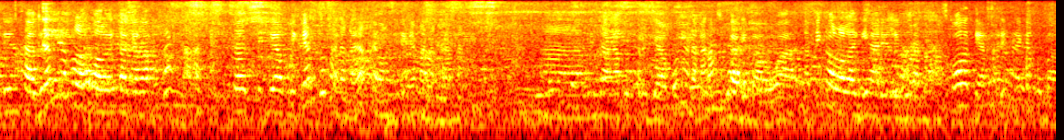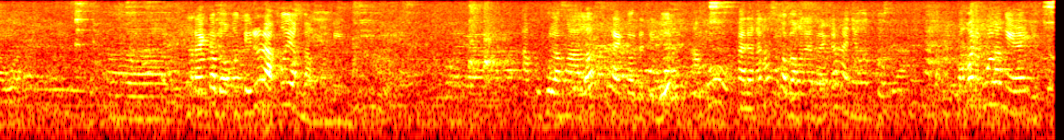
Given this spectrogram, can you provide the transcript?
di Instagram ya kalau follow Instagram aku kan nah, setiap weekend tuh kadang-kadang memang seringnya anak-anak nah misalnya aku kerja pun anak-anak suka dibawa. Tapi kalau lagi hari liburan sama sekolah tiap hari mereka aku bawa. Eh, mereka bangun tidur aku yang bangunin. Aku pulang malam mereka udah tidur aku kadang-kadang suka bangunin mereka hanya untuk udah pulang ya gitu.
